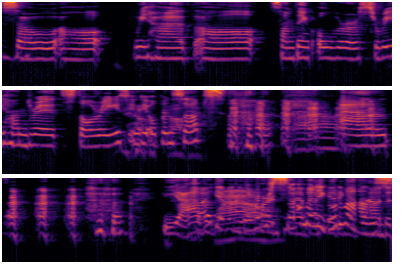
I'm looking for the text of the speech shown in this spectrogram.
So uh, we had uh, something over 300 stories in the Oh, open God. subs. And yeah, So but giving you a there were time so not many good getting it down to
